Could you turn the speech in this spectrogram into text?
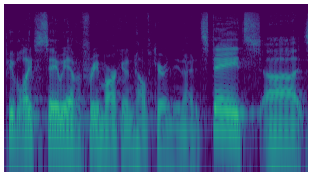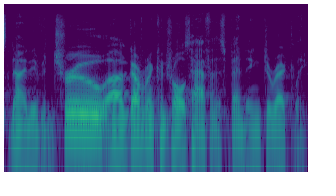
People like to say we have a free market in healthcare in the United States. Uh, it's not even true. Uh, government controls half of the spending directly.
